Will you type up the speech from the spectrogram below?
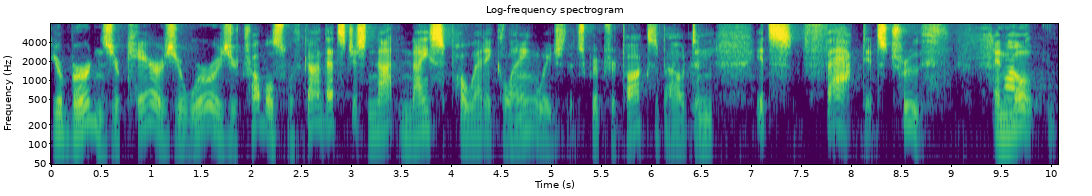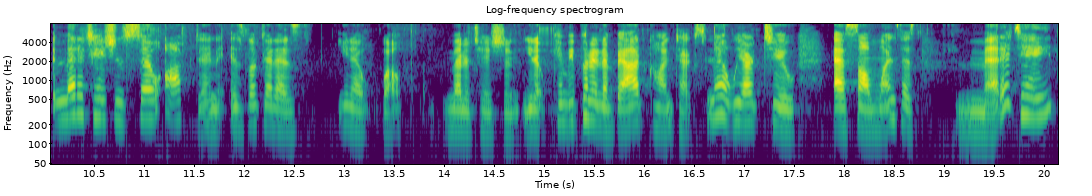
your burdens, your cares, your worries, your troubles with God. That's just not nice poetic language that Scripture talks about, and it's fact, it's truth. And Well, mo- meditation so often is looked at as, you know, well, meditation, you know, can be put in a bad context. No, we are to, as Psalm 1 says, meditate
